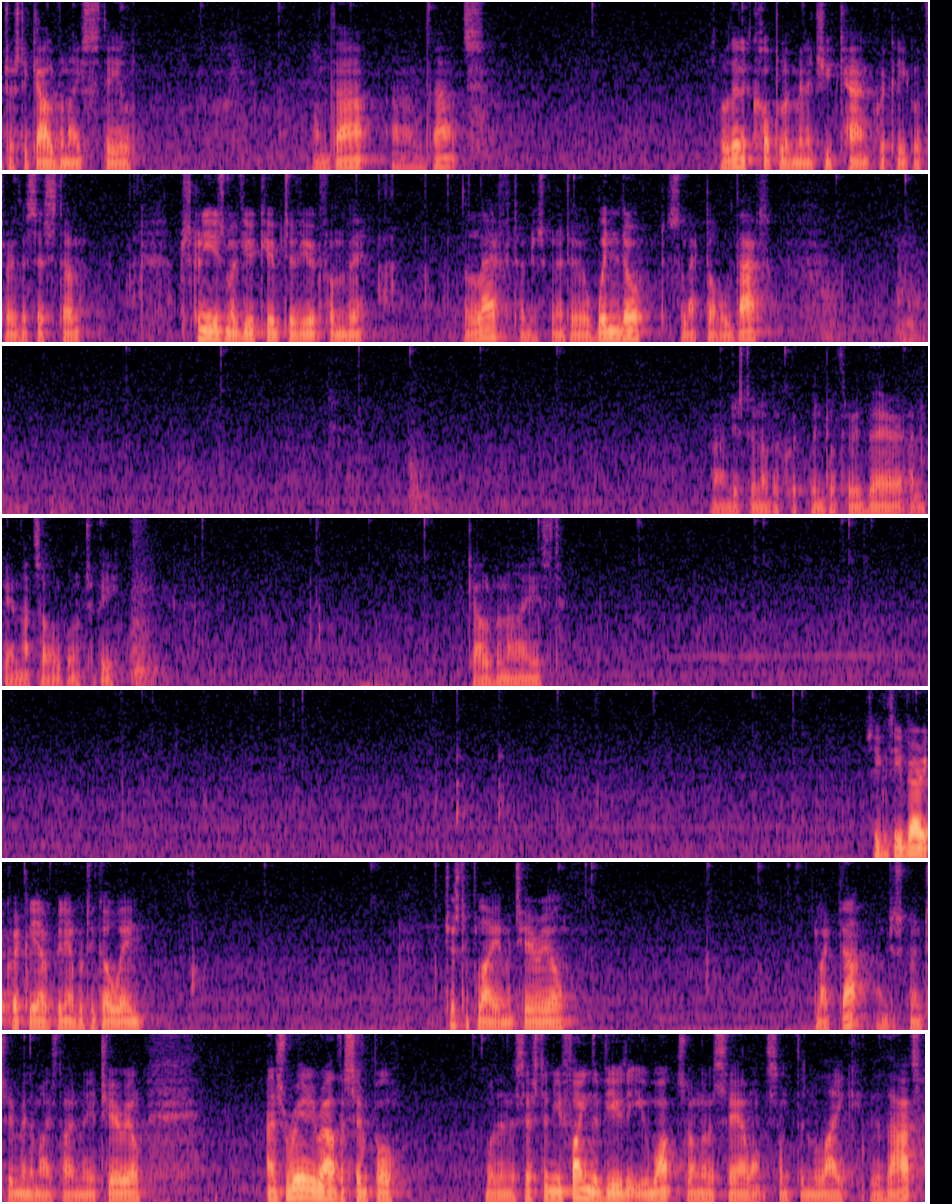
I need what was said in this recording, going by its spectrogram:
Just a galvanized steel on that and that. So within a couple of minutes you can quickly go through the system. I'm just going to use my view cube to view it from the, the left. I'm just going to do a window to select all that. And just another quick window through there and again that's all going to be galvanized. So you can see very quickly I've been able to go in, just apply a material like that. I'm just going to minimize down the material. And it's really rather simple within the system. You find the view that you want. So I'm going to say I want something like that.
